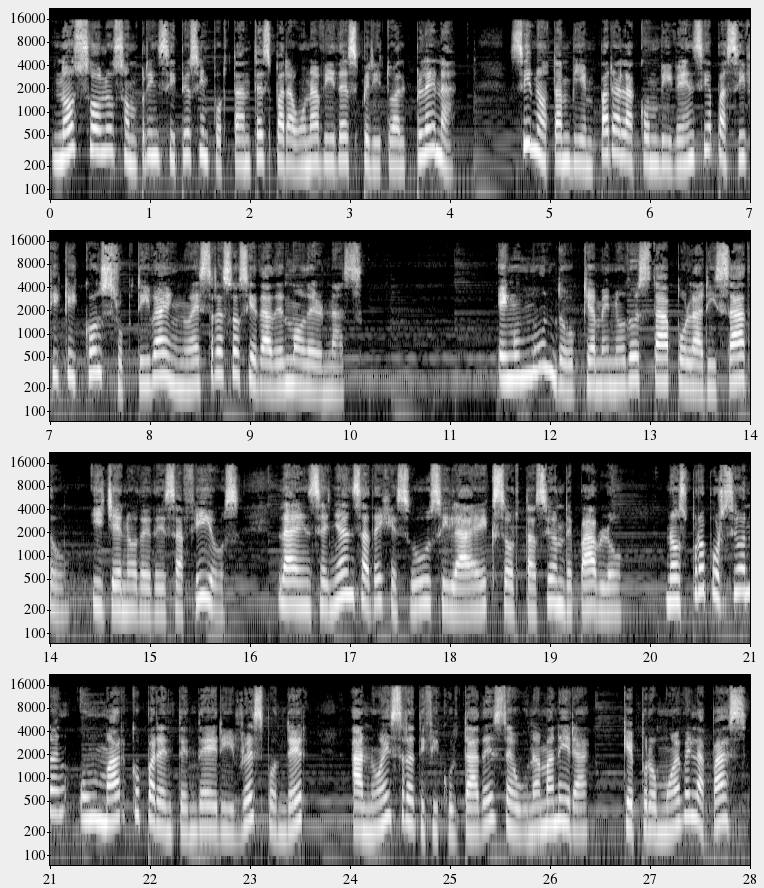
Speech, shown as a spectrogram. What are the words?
No solo son principios importantes para una vida espiritual plena, sino también para la convivencia pacífica y constructiva en nuestras sociedades modernas. En un mundo que a menudo está polarizado y lleno de desafíos, la enseñanza de Jesús y la exhortación de Pablo nos proporcionan un marco para entender y responder a nuestras dificultades de una manera que promueve la paz,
